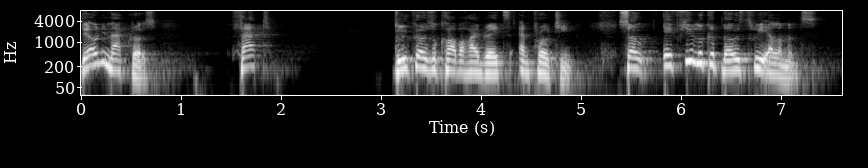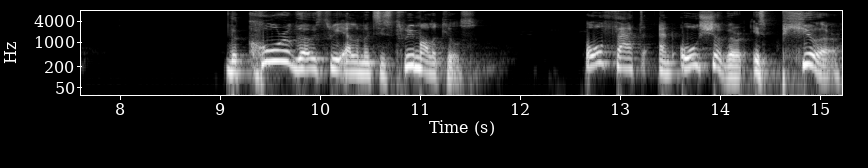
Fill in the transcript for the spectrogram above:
the only macros fat, glucose or carbohydrates, and protein. So if you look at those three elements, the core of those three elements is three molecules. All fat and all sugar is pure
